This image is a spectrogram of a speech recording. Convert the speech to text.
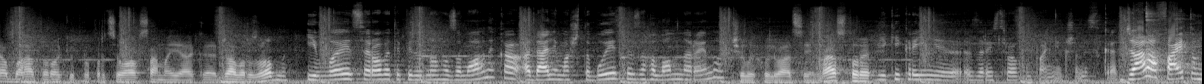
Я багато років пропрацював саме як Java-розробник, І ви це робите під одного замовника, а далі масштабуєте загалом на ринок. вчили хвилюватися інвестори. В якій країні зареєстрував компанію, якщо не секрет? Java, Python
